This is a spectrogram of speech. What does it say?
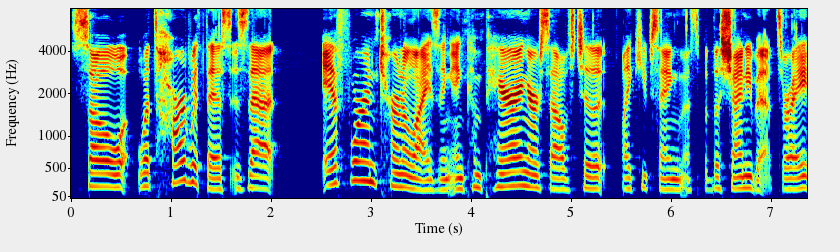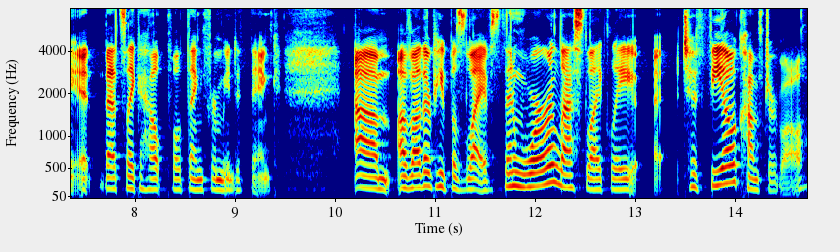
So, what's hard with this is that if we're internalizing and comparing ourselves to, I keep saying this, but the shiny bits, right? It, that's like a helpful thing for me to think um, of other people's lives, then we're less likely uh, to feel comfortable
